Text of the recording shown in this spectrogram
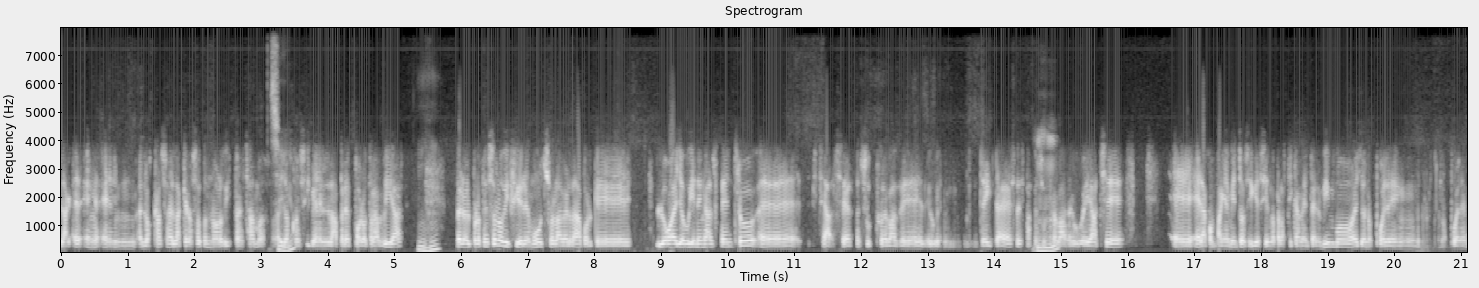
la- en- en- en los casos en los que nosotros no lo dispensamos, Sí. ellos consiguen la PrEP por otras vías, Uh pero el proceso no difiere mucho, la verdad, porque luego ellos vienen al centro, eh, se, se hacen sus pruebas de, de, de ITS, se hacen sus pruebas de VIH, eh, el acompañamiento sigue siendo prácticamente el mismo, ellos nos pueden, nos pueden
